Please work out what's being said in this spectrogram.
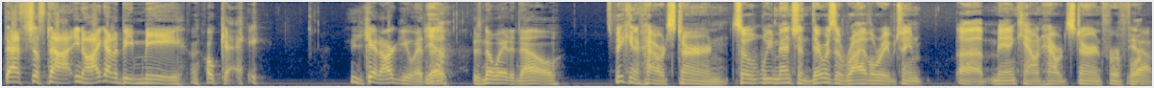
That's just not, you know, I got to be me. Okay. You can't argue with Yeah. it. There's no way to know. Speaking of Howard Stern, so we mentioned there was a rivalry between uh, Mancow and Howard Stern for, a for Yeah.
